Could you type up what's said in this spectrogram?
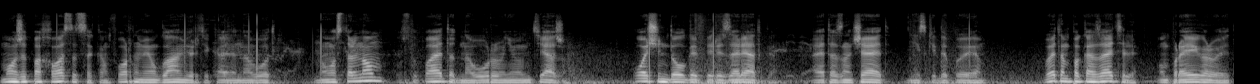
может похвастаться комфортными углами вертикальной наводки, но в остальном уступает одноуровневым тяжам. Очень долгая перезарядка, а это означает низкий DPM. В этом показателе он проигрывает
